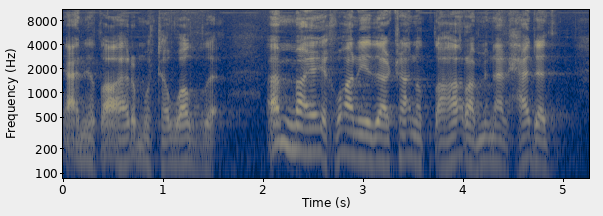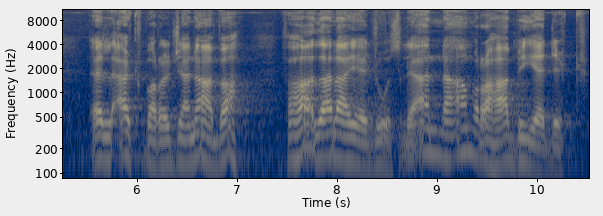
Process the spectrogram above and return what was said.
يعني طاهر متوضئ. أما يا إخواني إذا كانت الطهارة من الحدث الأكبر الجنابة فهذا لا يجوز لأن أمرها بيدك.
